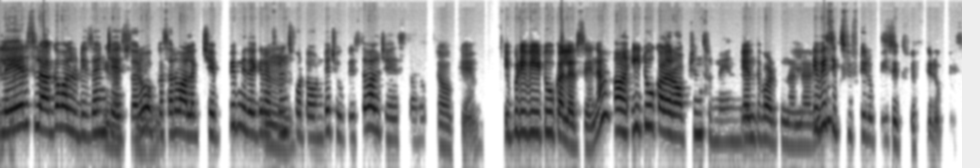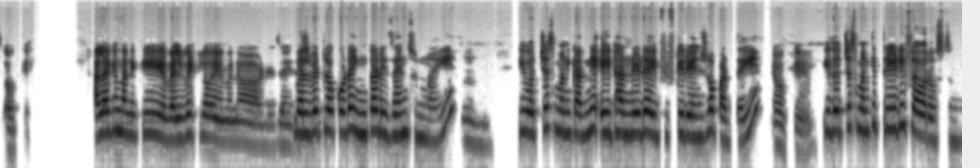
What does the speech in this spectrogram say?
లేయర్స్ లాగా వాళ్ళు డిజైన్ చేస్తారు. ఒక్కసారి వాళ్ళకి చెప్పి మీ దగ్గర. రెఫరెన్స్ ఫోటో ఉంటే చూపిస్తే వాళ్ళు చేస్తారు ఓకే ఇప్పుడు ఇవి టూ కలర్స్ ఏనా? ఈ టూ కలర్ ఆప్షన్స్ ఉన్నాయి. ఎంత పడుతుంది అన్నారు ఇవి six fifty rupees six fifty rupees okay అలాగే మనకి వెల్వెట్లో ఏమైనా డిజైన్ వెల్వెట్లో కూడా ఇంకా డిజైన్స్ ఉన్నాయి. ఇవి వచ్చేసి మనకి అన్ని ఎయిట్ హండ్రెడ్ ఎయిట్ ఫిఫ్టీ రేంజ్లో పడతాయి. ఓకే. ఇది వచ్చేసి మనకి త్రీ డి ఫ్లవర్ వస్తుంది.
